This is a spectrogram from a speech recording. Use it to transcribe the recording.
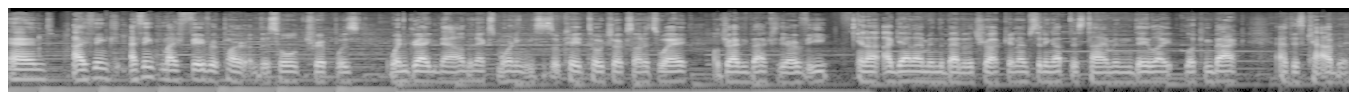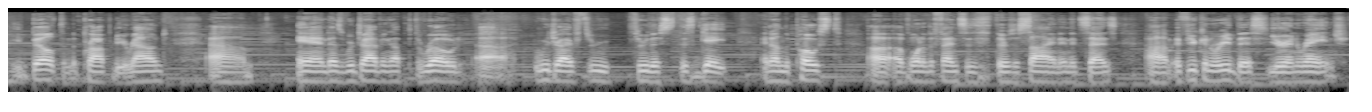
And I think I think my favorite part of this whole trip was when Greg now the next morning he says, "Okay, tow truck's on its way. I'll drive you back to the RV." And I, again, I'm in the bed of the truck and I'm sitting up this time in the daylight, looking back at this cabin that he built and the property around. Um, and as we're driving up the road, uh, we drive through through this this gate, and on the post uh, of one of the fences, there's a sign, and it says, um, "If you can read this, you're in range."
